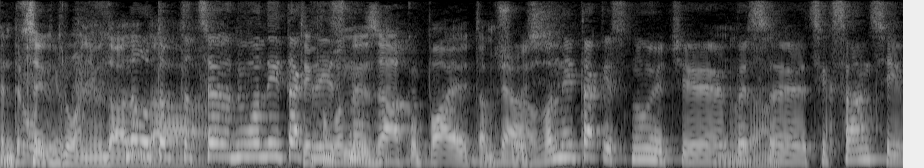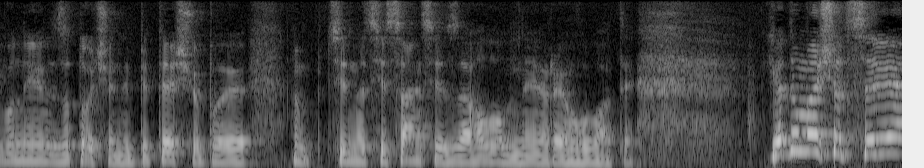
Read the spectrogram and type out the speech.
дронів. Цих дронів, да, ну да, тобто, да. це ну, вони і так Типу існують. вони закупають там Да, щось. Вони і так існують е, Ну, без да. е, цих санкцій, вони заточені під те, щоб е, ну, ці, на ці санкції загалом не реагувати. Я думаю, що це,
